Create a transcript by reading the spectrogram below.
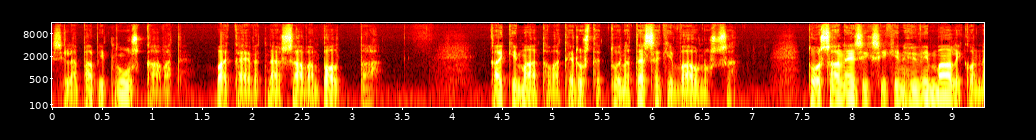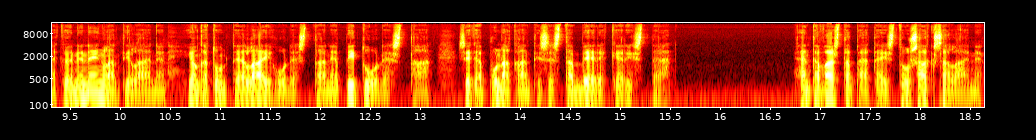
sillä papit nuuskaavat, vaikka eivät näy saavan polttaa. Kaikki maat ovat edustettuina tässäkin vaunussa. Tuossa on ensiksikin hyvin maalikon näköinen englantilainen, jonka tuntee laihuudestaan ja pituudestaan sekä punakantisesta berkeristään. Häntä vastapäätä istuu saksalainen,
